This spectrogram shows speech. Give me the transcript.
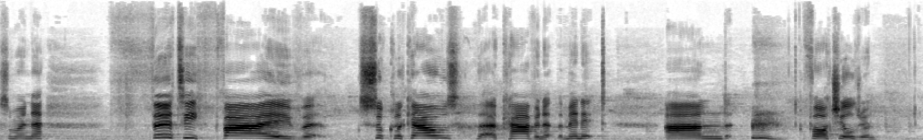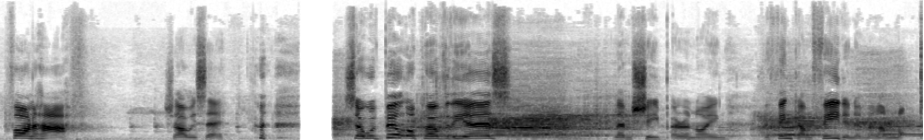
somewhere in there. 35 suckler cows that are calving at the minute, and four children, four and a half, shall we say. So we've built up over the years. Them sheep are annoying. They think I'm feeding them and I'm not.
